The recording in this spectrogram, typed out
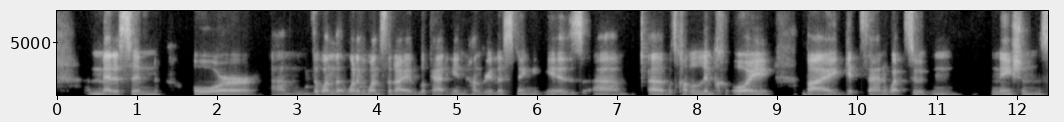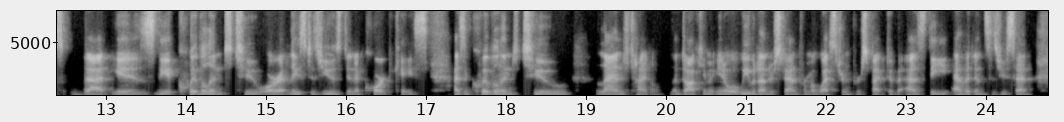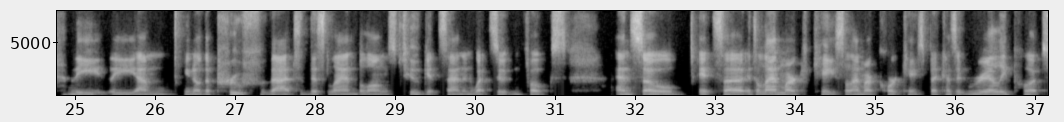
medicine or um, the one that one of the ones that I look at in Hungry Listening is um, uh, what's called a limx oo'y by Gitxsan Wet'suwet'en nations that is the equivalent to, or at least is used in a court case as equivalent to land title, the document, you know, what we would understand from a Western perspective as the evidence, as you said, mm-hmm. the the um, you know, the proof that this land belongs to Gitxsan and Wet'suwet'en folks. And so it's a it's a landmark case, a landmark court case, because it really put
